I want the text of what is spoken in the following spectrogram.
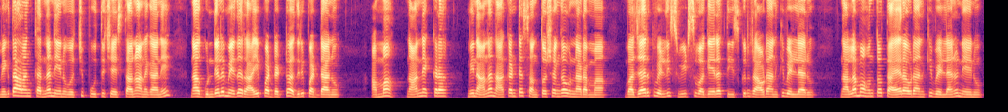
మిగతా అలంకరణ నేను వచ్చి పూర్తి చేస్తాను అనగానే నా గుండెల మీద రాయి పడ్డట్టు అదిరిపడ్డాను. అమ్మా నాన్నెక్కడా? మీ నాన్న నాకంటే సంతోషంగా ఉన్నాడమ్మా. బజారుకు వెళ్ళి స్వీట్స్ వగైరా తీసుకుని రావడానికి వెళ్ళారు. నల్ల మొహంతో తయారవడానికి వెళ్ళాను నేను.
